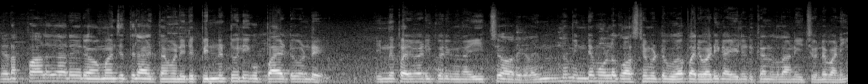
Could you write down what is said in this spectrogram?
എടപ്പാളുകാരെ രോമാഞ്ചത്തിലാഴ്ത്താൻ വേണ്ടിയിട്ട് പിന്നിട്ടൂലി കുപ്പായിട്ട് കൊണ്ട് ഇന്ന് പരിപാടിക്ക് ഒരുങ്ങുന്ന ഈച്ചു ഓറുകൾ എന്നും ഇന്റെ മുകളിൽ കോസ്റ്റ്യൂം ഇട്ട് പോവുക പരിപാടി കയ്യിലെടുക്കുക എന്നുള്ളതാണ് ഈച്ചുവിന്റെ പണി.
